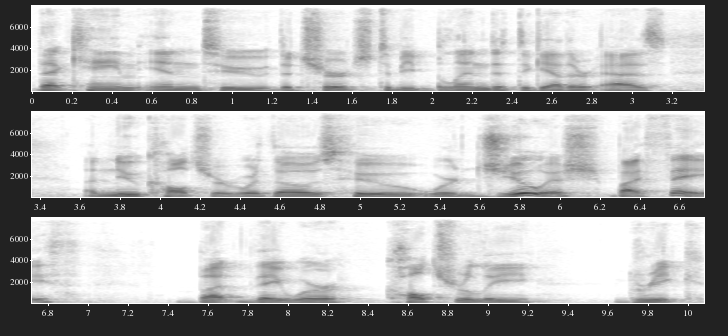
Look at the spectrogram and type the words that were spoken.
that came into the church to be blended together as a new culture were those who were Jewish by faith, but they were culturally Greek.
